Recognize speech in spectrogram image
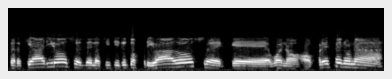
terciarios, de los institutos privados, eh, que, bueno, ofrecen una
